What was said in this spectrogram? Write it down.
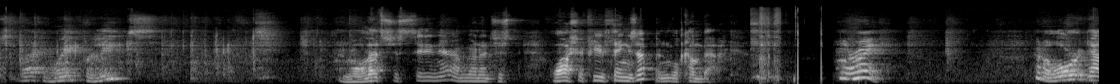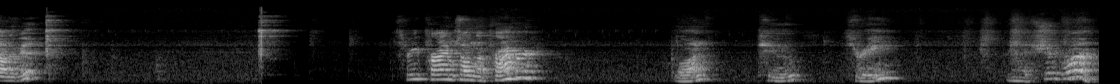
Sit back and wait for leaks. And while that's just sitting there, I'm going to just wash a few things up and we'll come back. All right. I'm going to lower it down a bit. Three primes on the primer. One, two, three, and it should run.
